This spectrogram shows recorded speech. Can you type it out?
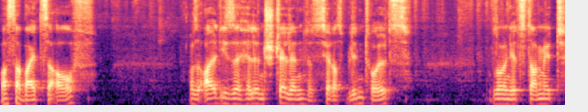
Wasserbeize auf. Also all diese hellen Stellen, das ist ja das Blindholz, sollen jetzt damit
